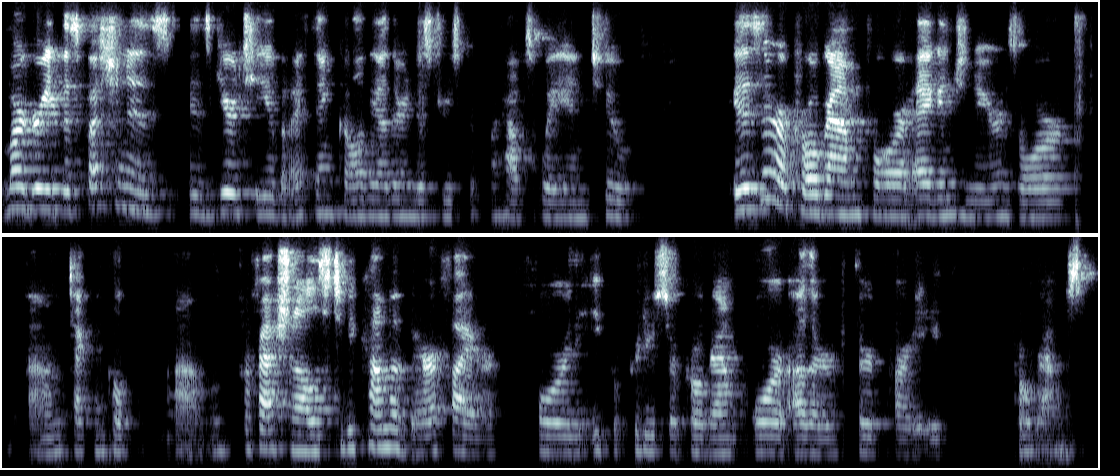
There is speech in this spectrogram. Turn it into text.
Marguerite, this question is, is geared to you, but I think all the other industries could perhaps weigh in too. Is there a program for ag engineers or um, technical um, professionals to become a verifier for the eco producer program or other third-party programs?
